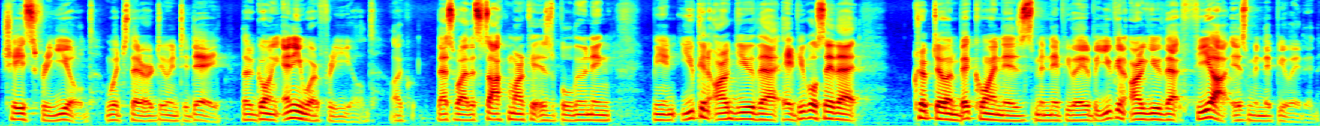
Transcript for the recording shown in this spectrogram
chase for yield, which they are doing today. They're going anywhere for yield. Like that's why the stock market is ballooning. I mean, you can argue that hey, people say that crypto and Bitcoin is manipulated, but you can argue that fiat is manipulated.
